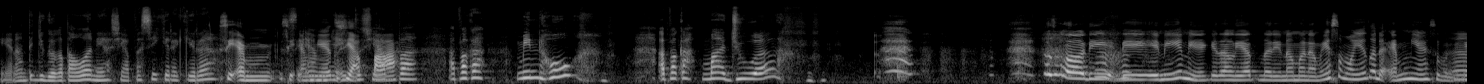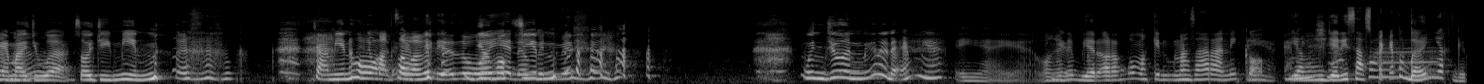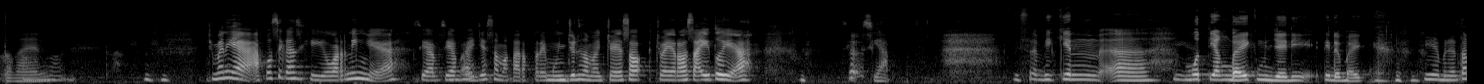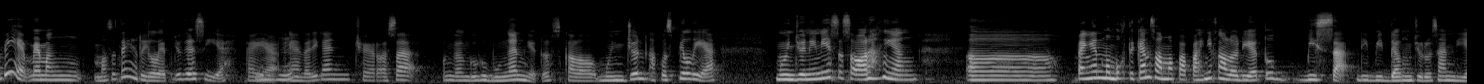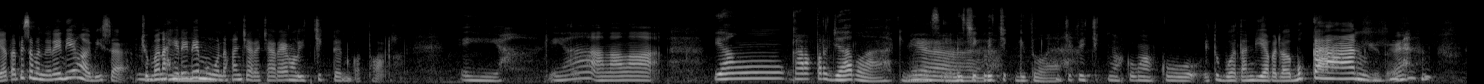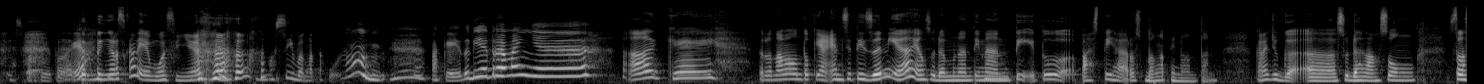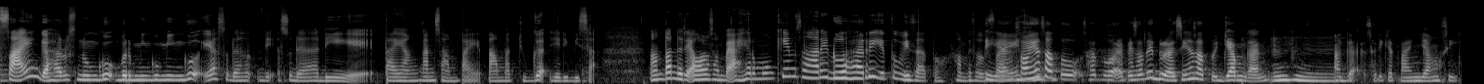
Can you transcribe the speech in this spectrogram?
Ya, nanti juga ketahuan ya siapa sih kira-kira Si M si, si M-nya M-nya itu siapa? Apakah Minho? Apakah Majua? Terus kalau di di ini ini ya kita lihat dari nama-namanya semuanya tuh ada M-nya sebenarnya. Kayak Majua, So Jimin, Cha Minho, Maksa banget ya semuanya Jin, Moonjun, kan ada M-nya. Iya iya, makanya biar orang tuh makin penasaran nih kok Iya, yang emangnya jadi siapa? suspeknya tuh banyak gitu kan. Cuman ya aku sih kasih warning ya, siap-siap Mhm. aja sama karakternya Moonjun sama Choi, so Choi Rosa itu ya. Siap-siap. Bisa bikin eh, Iya. mood yang baik menjadi tidak baik. Iya benar, tapi ya memang maksudnya relate juga sih ya. Kayak Mhm. yang tadi kan Choi Rosa pengganggu hubungan gitu. Terus kalau Moonjun aku spill ya. Moonjun ini seseorang yang eh pengen membuktikan sama papahnya kalau dia tuh bisa di bidang jurusan dia, tapi sebenarnya dia nggak bisa. Cuman akhirnya Mhm. dia menggunakan cara-cara yang licik dan kotor. iya, Gitu. ya ala-ala yang karakter jahat lah, gimana Iya. sih, licik-licik gitu lah. Licik-licik ngaku-ngaku itu buatan dia padahal bukan gitu ya. ya seperti itu ya. Terdengar sekali emosinya. Emosi banget aku. Hmm. Oke, itu dia dramanya. Oke, terutama untuk yang N-Citizen ya, yang sudah Hmm. menanti-nanti itu pasti harus banget ditonton. Karena juga eh, sudah langsung selesai, nggak harus nunggu berminggu-minggu ya, sudah di, sudah ditayangkan sampai tamat juga, jadi bisa nonton dari awal sampai akhir mungkin sehari dua hari itu bisa tuh sampai selesai. Iya, soalnya satu satu episode durasinya satu jam kan, Mhm. agak sedikit panjang sih.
